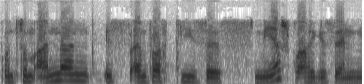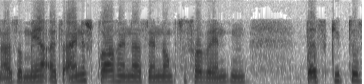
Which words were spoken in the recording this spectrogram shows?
Und zum anderen ist einfach dieses mehrsprachige Senden, also mehr als eine Sprache in der Sendung zu verwenden, das gibt es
